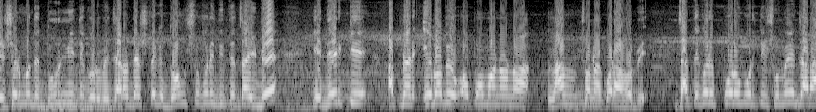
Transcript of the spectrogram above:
দেশের মধ্যে দুর্নীতি করবে, যারা দেশটাকে ধ্বংস করে দিতে চাইবে, এদেরকে আপনার এভাবে অপমাননা, লাঞ্ছনা করা হবে। যাতে করে পরবর্তী সময়ে যারা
